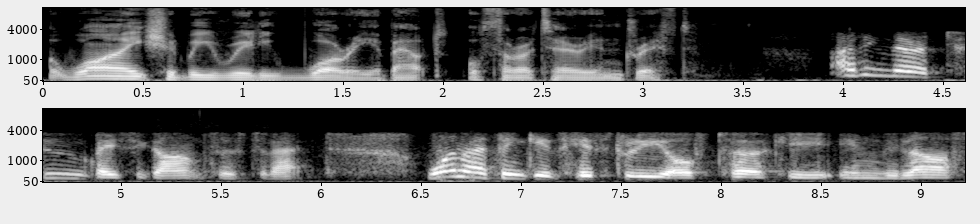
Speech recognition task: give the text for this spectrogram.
Why should we really worry about authoritarian drift? I think there are two basic answers to that. One, I think, is history of Turkey in the last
